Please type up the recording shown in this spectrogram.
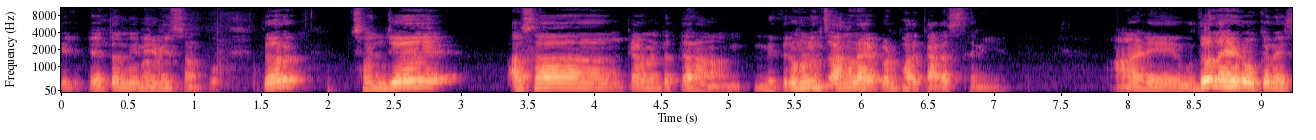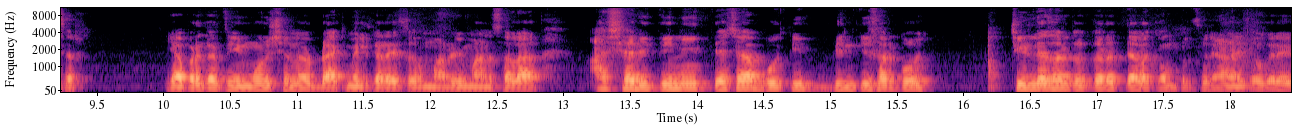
केली. ते तर मी नेहमीच सांगतो. तर संजय असा काय म्हणतात त्याला मित्र म्हणून चांगला आहे पण फार कारस्थानी आहे. आणि उद्धवला हे डोकं नाही सर. या प्रकारचं इमोशनल ब्लॅकमेल करायचं मराठी माणसाला अशा रीतीने त्याच्या भोवती भिंतीसारखं चिडल्यासारखं करत त्याला कंपल्सरी आणायचं वगैरे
